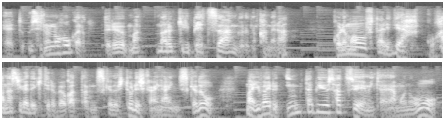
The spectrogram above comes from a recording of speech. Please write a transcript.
えー、と後ろの方から撮ってるままるっきり別アングルのカメラこれも2人でこう話ができてればよかったんですけど1人しかいないんですけど、まあ、いわゆるインタビュー撮影みたいなものを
